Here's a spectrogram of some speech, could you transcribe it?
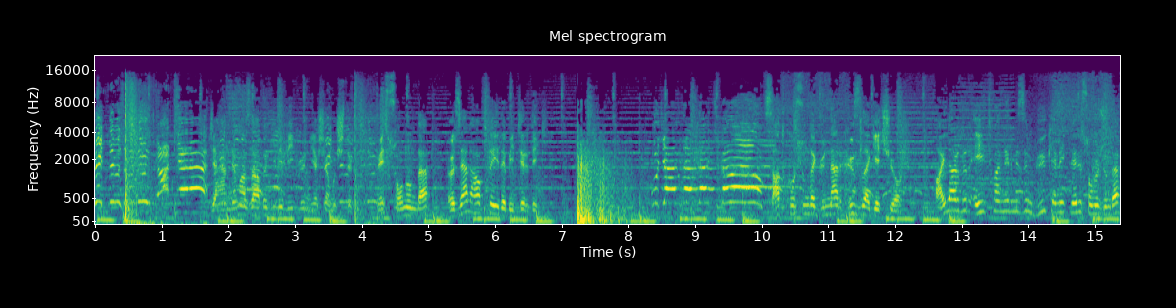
Bitti mi sandınız? Yat yere! Cehennem azabı gibi bir gün yaşamıştık. Ve sonunda özel haftayı da bitirdik. Bu cehennemden çıkalım! Sat kursunda günler hızla geçiyor. Aylardır eğitmenlerimizin büyük emekleri sonucunda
